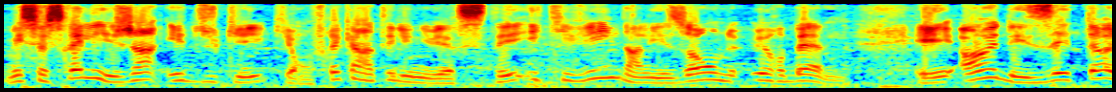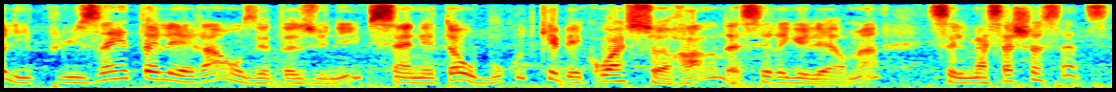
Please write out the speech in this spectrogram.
mais ce seraient les gens éduqués qui ont fréquenté l'université et qui vivent dans les zones urbaines. Et un des États les plus intolérants aux États-Unis, puis c'est un État où beaucoup de Québécois se rendent assez régulièrement, c'est le Massachusetts.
